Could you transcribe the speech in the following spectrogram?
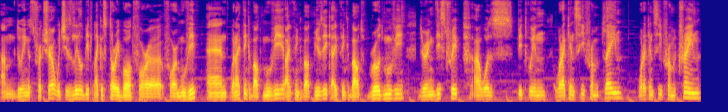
I'm doing a structure which is a little bit like a storyboard for a for a movie. And when I think about movie, I think about music. I think about road movie. During this trip, I was between what I can see from a plane, what I can see from a train.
